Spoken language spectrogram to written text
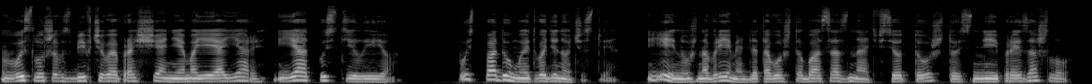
Выслушав сбивчивое прощание моей Аяры, я отпустил ее. Пусть подумает в одиночестве. Ей нужно время для того, чтобы осознать все то, что с ней произошло.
